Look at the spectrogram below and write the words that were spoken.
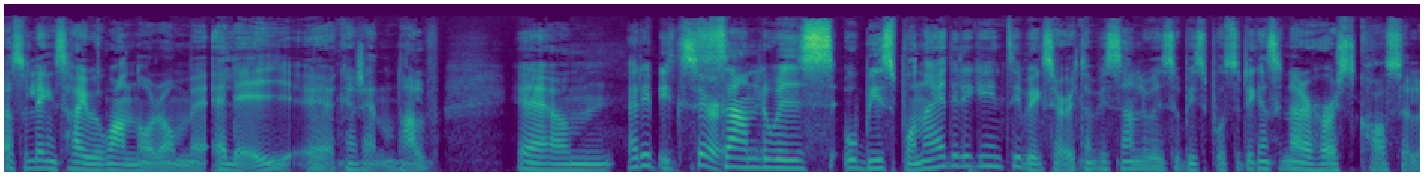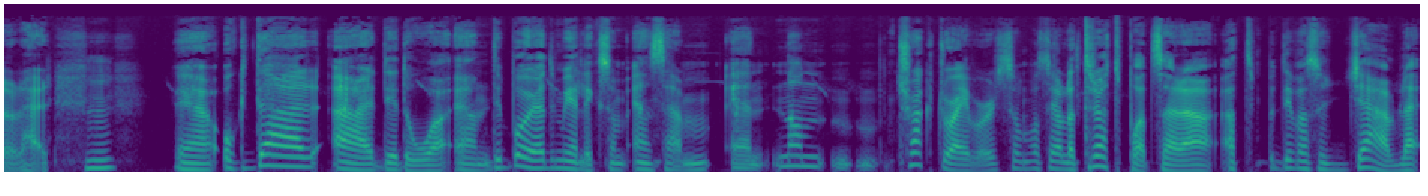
alltså längs Highway 1 norr om eh, LA, eh, kanske en och en halv. Ehm, Är det Big Sur? San Luis Obispo, nej det ligger inte i Big Sur utan vid San Luis Obispo, så det är ganska nära Hearst Castle och det här. Mm. Eh, och där är det då en, det började med liksom en, så här, en någon truckdriver som var så jävla trött på att, så här, att det var så jävla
